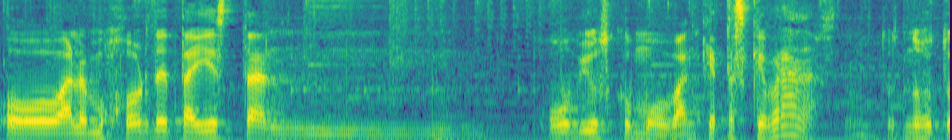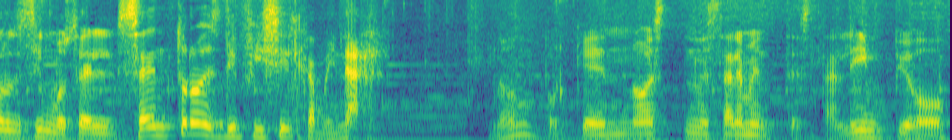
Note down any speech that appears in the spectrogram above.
o a lo mejor detalles tan obvios como banquetas quebradas. ¿no? Entonces nosotros decimos, el centro es difícil caminar, ¿no? Porque no es necesariamente está limpio,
